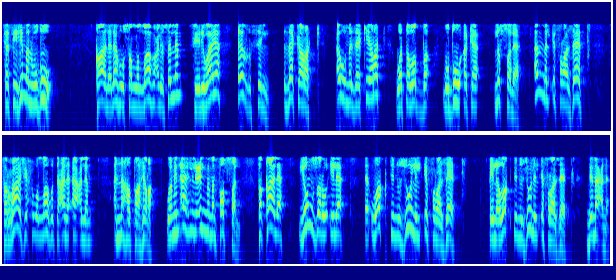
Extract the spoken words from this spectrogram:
ففيهما الوضوء. قال له صلى الله عليه وسلم في رواية اغسل ذكرك أو مذاكيرك وتوضأ وضوءك للصلاة. أما الإفرازات فالراجح والله تعالى أعلم أنها طاهرة. ومن أهل العلم من فصل. فقال ينظر إلى وقت نزول الإفرازات. إلى وقت نزول الإفرازات. بمعنى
